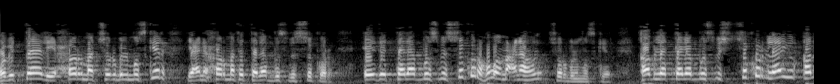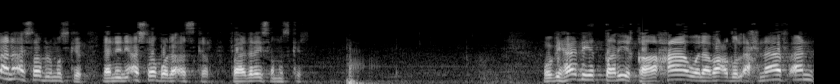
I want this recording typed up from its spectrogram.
وبالتالي حرمة شرب المسكر يعني حرمة التلبس بالسكر. إذا التلبس بالسكر هو معناه شرب المسكر. قبل التلبس بالسكر لا يقال أنا أشرب المسكر لأنني أشرب ولا أسكر فهذا ليس مسكر. وبهذه الطريقة حاول بعض الأحناف أن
